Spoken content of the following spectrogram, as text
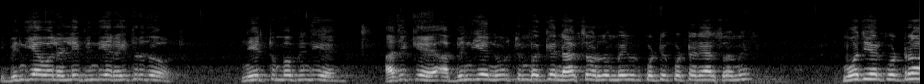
ಈ ಬಿಂದಿಗೆ ಅವಲ್ಲ ಹಳ್ಳಿ ಬಿಂದಿಗೆ ರೈತರದು ನೀರು ತುಂಬ ಬಿಂದಿಗೆ. ಅದಕ್ಕೆ ಆ ಬಿಂದಿಗೆ ನೂರು ತುಂಬಕ್ಕೆ ನಾಲ್ಕು ಸಾವಿರದ ಒಂಬೈನೂರು ಕೋಟಿ ಕೊಟ್ಟರು ಯಾರು ಸ್ವಾಮಿ? ಮೋದಿಯವ್ರು ಕೊಟ್ಟರು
